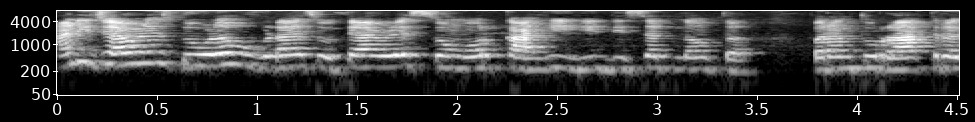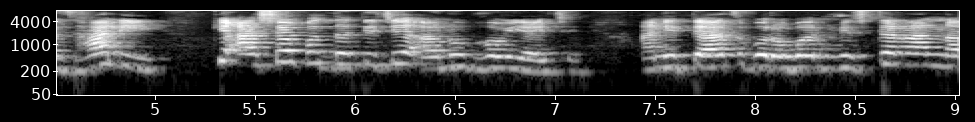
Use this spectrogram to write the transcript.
आणि ज्यावेळेस डोळं उघडायचो त्यावेळेस समोर काहीही दिसत नव्हतं. परंतु रात्र झाली की अशा पद्धतीचे अनुभव यायचे. आणि त्याचबरोबर मिस्टरांना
